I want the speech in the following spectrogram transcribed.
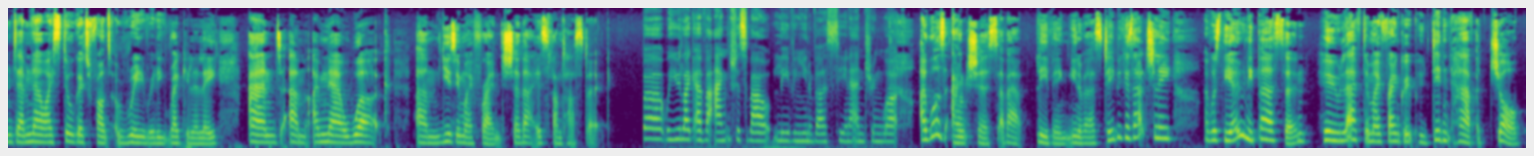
And um, now I still go to France really, really regularly, and um, I'm now work um, using my French, so that is fantastic. Were you like ever anxious about leaving university and entering work? I was anxious about leaving university because actually I was the only person who left in my friend group who didn't have a job,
